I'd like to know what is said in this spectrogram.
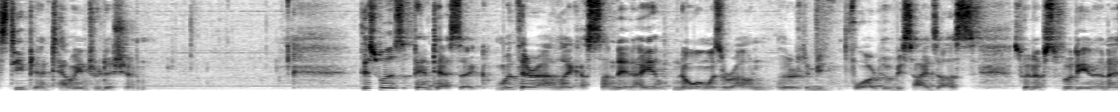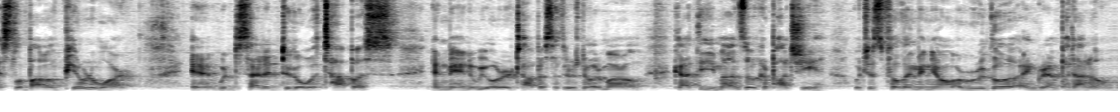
steeped in Italian tradition. This was fantastic. Went there on like a Sunday night. No one was around. There was gonna be four people besides us. So we ended up splitting a nice little bottle of Pinot Noir, and we decided to go with tapas. And man, we ordered tapas like there was no tomorrow. Got the Manzo Carpaccio, which is filet mignon, arugula, and Gran Padano.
